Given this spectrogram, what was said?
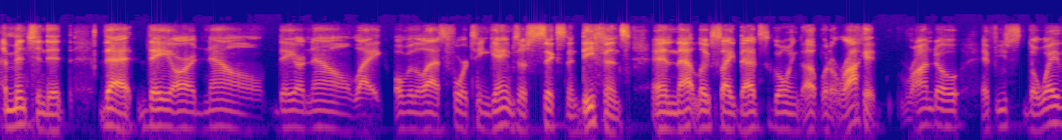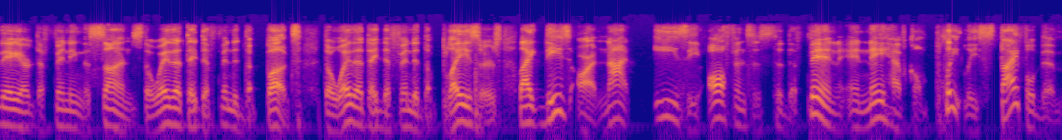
I mentioned it that they are now they are now like over the last 14 games they're sixth in defense and that looks like that's going up with a rocket Rondo, if you the way they are defending the Suns, the way that they defended the Bucks, the way that they defended the Blazers, like these are not easy offenses to defend and they have completely stifled them.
